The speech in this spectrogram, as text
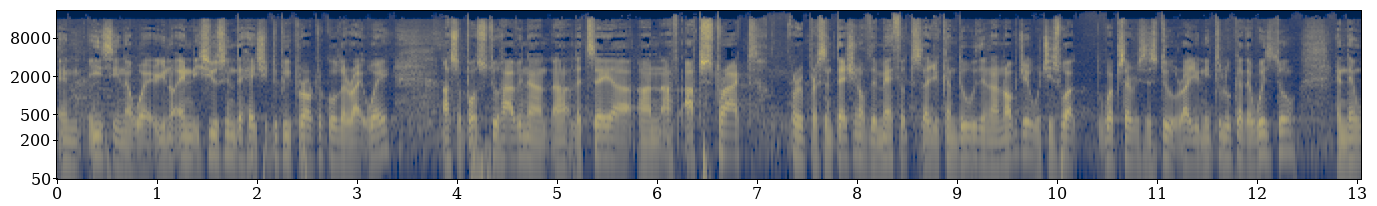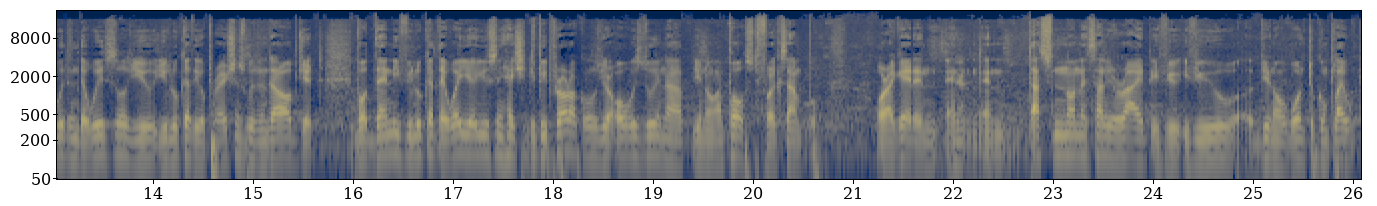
and easy in a way, you know, and it's using the HTTP protocol the right way, as opposed to having a, let's say, a, an abstract representation of the methods that you can do within an object, which is what web services do, right? You need to look at the WSDL, and then within the WSDL, you, you look at the operations within that object. But then if you look at the way you're using HTTP protocol, you're always doing a, you know, a post, for example, or a get, and, and, yeah. and that's not necessarily right if you, if you, you know, want to comply with,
